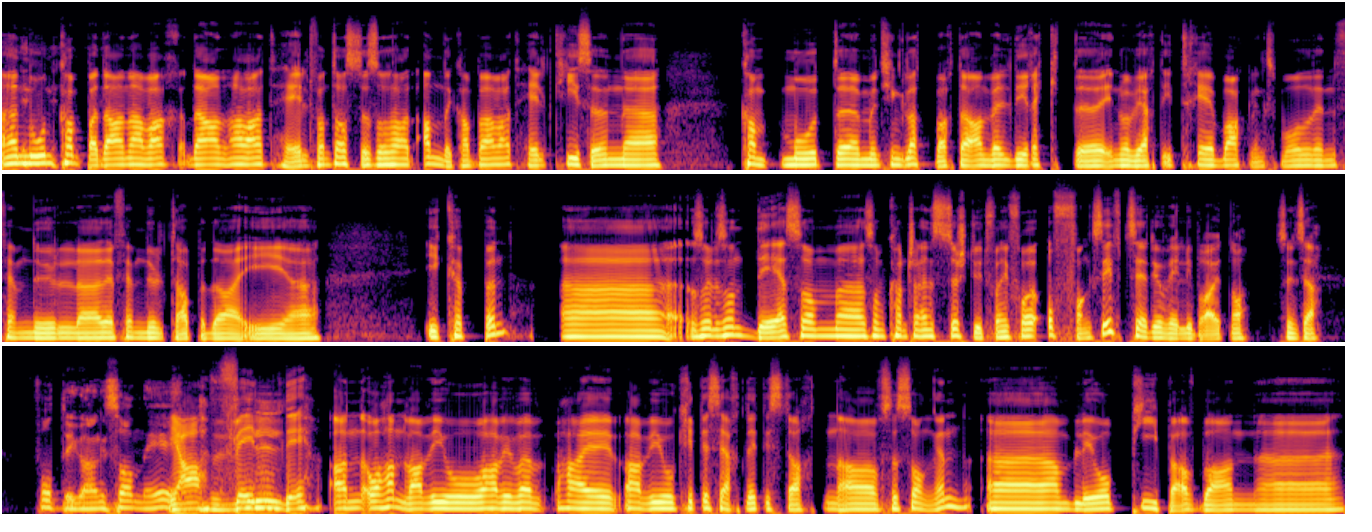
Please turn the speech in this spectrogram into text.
Eh, noen kamper der han, har vært, han har vært helt fantastisk, og så har andre kamper har vært helt krise. En eh, kamp mot uh, München Glattbach der han vel direkte involvert i tre baklengsmål. Den 5-0 eh, det 5-0-tapet da i, i cupen. Eh, så det er sånn det som, eh, som kanskje er den største utfordringen. For offensivt ser det jo veldig bra ut nå, syns jeg. Fått i gang Sané. Ja, veldig. Han, og han var vi jo, har, vi, har, har vi jo kritisert litt i starten av sesongen. Uh, han ble jo pipa av banen uh,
